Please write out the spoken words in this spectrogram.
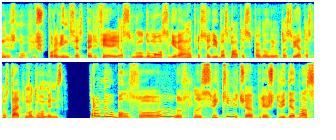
nežinau, iš provincijos periferijos glūdumos gyvena prie sodybos, matosi pagal jau tos vietos nustatymo duomenys ramiu balsu sveiki čia prieš dvi dienas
